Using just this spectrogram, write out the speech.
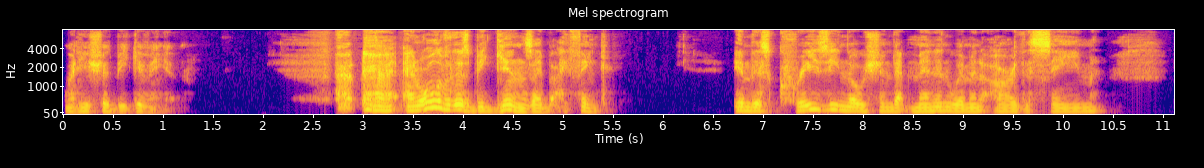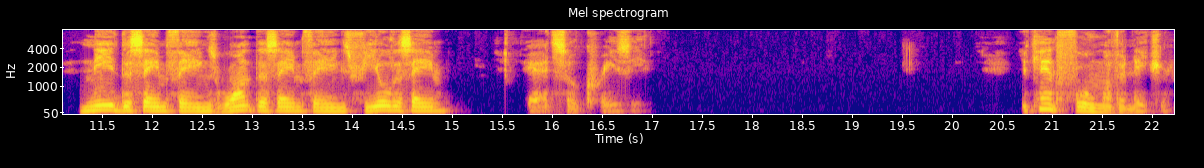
when he should be giving it. and all of this begins, I, I, think, in this crazy notion that men and women are the same, need the same things, want the same things, feel the same. Yeah, it's so crazy. You can't fool Mother Nature.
